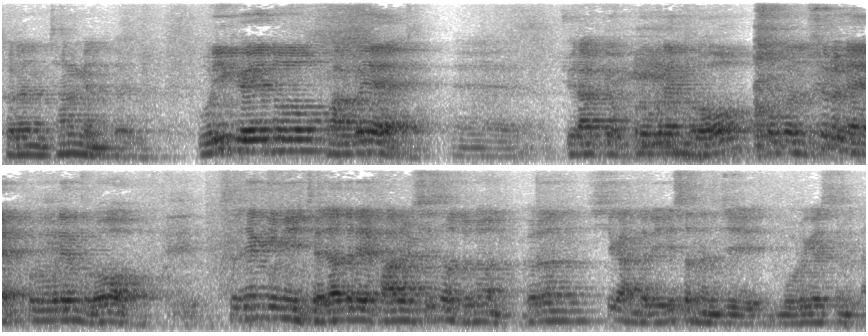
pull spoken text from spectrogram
그런 장면들. 우리 교회도 과거에 에, 주일학교 프로그램으로 혹은 수련회 프로그램으로 선생님이 제자들의 발을 씻어주는 그런 시간들이 있었는지 모르겠습니다.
